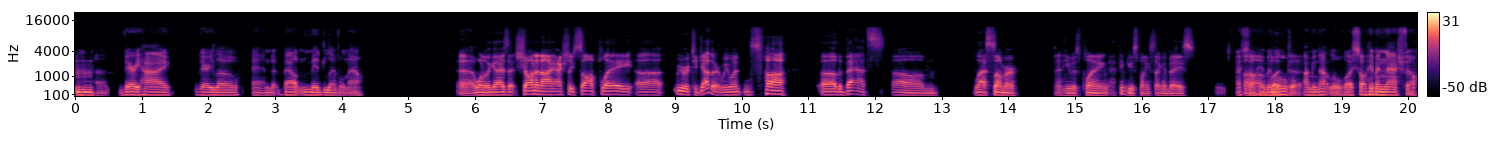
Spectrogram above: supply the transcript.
Mm-hmm. Uh, very high, very low, and about mid level now. Uh, one of the guys that Sean and I actually saw play. Uh, we were together. We went and saw uh, the Bats um, last summer, and he was playing. I think he was playing second base. I saw uh, him in but, Louisville. Uh, I mean, not Louisville. I saw him in Nashville.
